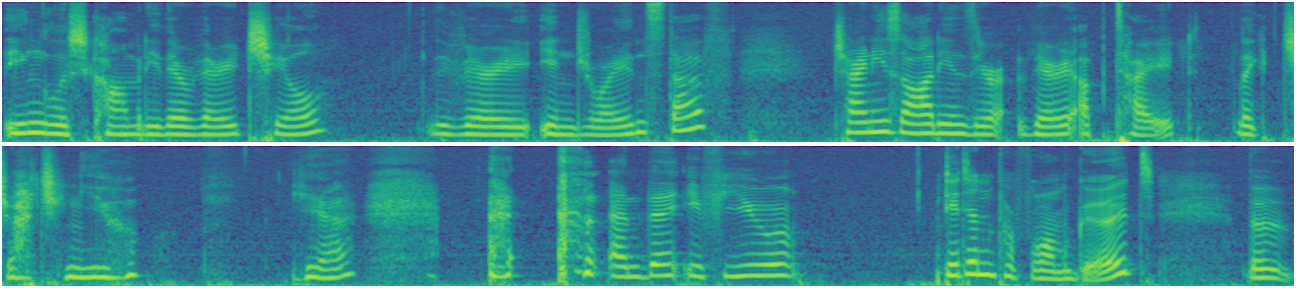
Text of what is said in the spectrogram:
English comedy they're very chill, they're very enjoying stuff. Chinese audience they're very uptight, like judging you. yeah. and then if you didn't perform good, the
